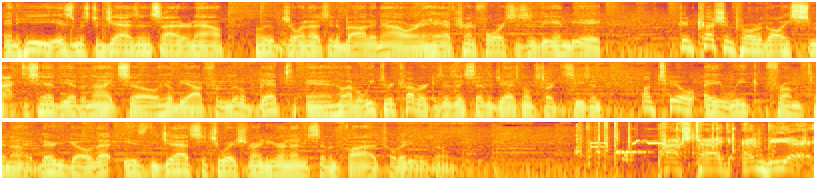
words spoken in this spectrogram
and he is Mr. Jazz Insider now. He'll join us in about an hour and a half. Trent Forrest is the NBA concussion protocol. He smacked his head the other night, so he'll be out for a little bit, and he'll have a week to recover because, as I said, the Jazz don't start the season until a week from tonight. There you go. That is the Jazz situation right here on 97.5, 1280 The Zone. Hashtag NBA.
